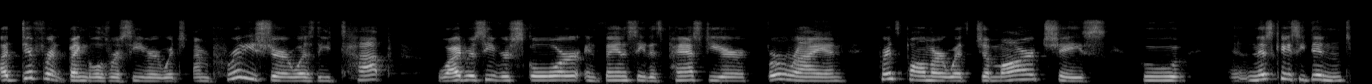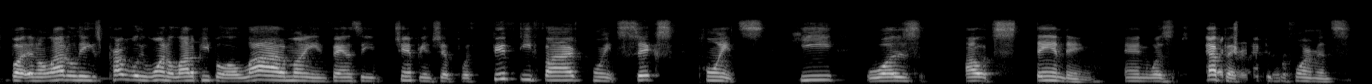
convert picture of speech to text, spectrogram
a different Bengals receiver, which I'm pretty sure was the top wide receiver score in fantasy this past year for Ryan Prince Palmer with Ja'Marr Chase, who in this case, he didn't, but in a lot of leagues, probably won a lot of people a lot of money in fantasy championships with 55.6 points. He was outstanding and was epic, epic performance.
